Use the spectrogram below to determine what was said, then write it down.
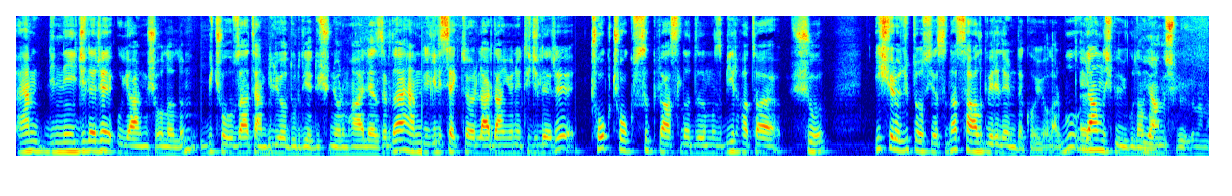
hem dinleyicilere uyarmış olalım. Birçoğu zaten biliyordur diye düşünüyorum hali hazırda. Hem ilgili sektörlerden yöneticileri çok çok sık rastladığımız bir hata şu. İş yeri özlük dosyasına sağlık verilerini de koyuyorlar. Bu Evet. yanlış bir Bu uygulama. yanlış bir uygulama.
